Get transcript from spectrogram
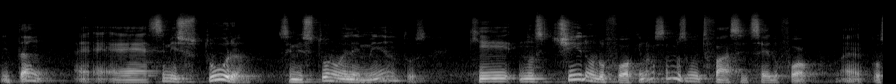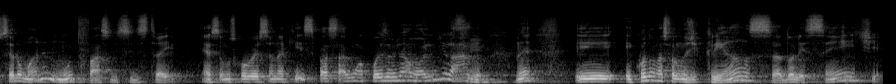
Então, é, é, é, se mistura, se misturam elementos que nos tiram do foco. E nós somos muito fáceis de sair do foco. É, o ser humano é muito fácil de se distrair. É, estamos conversando aqui, se passar alguma coisa eu já olho de lado. Né? E, e quando nós falamos de criança, adolescente,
